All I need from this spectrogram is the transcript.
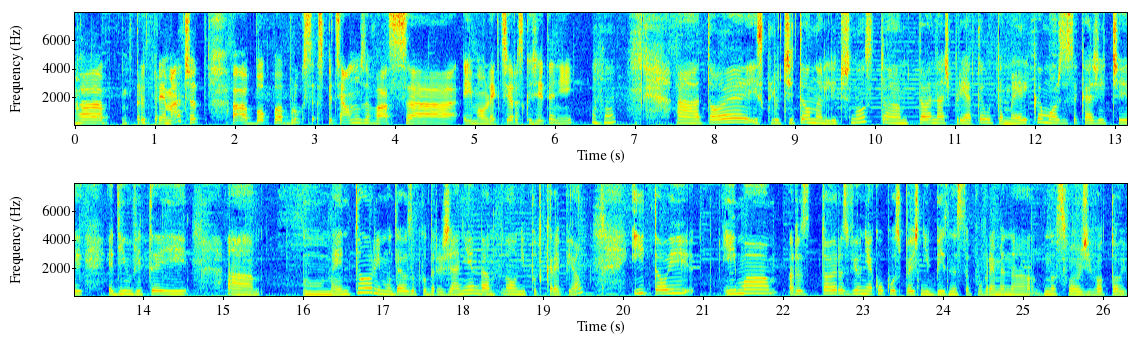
А, предприемачът а, Боб Брукс специално за вас а, е имал лекция. Разкажете ни. Uh-huh. А, той е изключителна личност. А, той е наш приятел от Америка. Може да се каже, че един вид е и а, ментор и модел за подражание. Да, много ни подкрепя. И той има, раз, той е развил няколко успешни бизнеса по време на, на своя живот. Той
